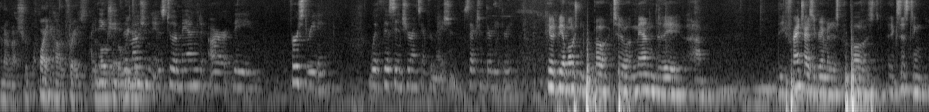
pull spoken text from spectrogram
and I'm not sure quite how to phrase I the think motion, but the we could. The motion is to amend our, the first reading with this insurance information, section thirty-three. It would be a motion to amend the, um, the franchise agreement as proposed, existing,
